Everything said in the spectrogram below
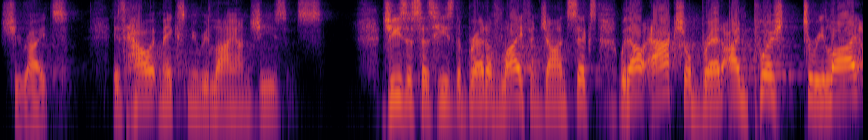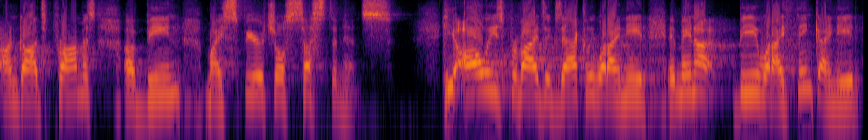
she writes, is how it makes me rely on Jesus. Jesus says he's the bread of life in John 6. Without actual bread, I'm pushed to rely on God's promise of being my spiritual sustenance. He always provides exactly what I need. It may not be what I think I need,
